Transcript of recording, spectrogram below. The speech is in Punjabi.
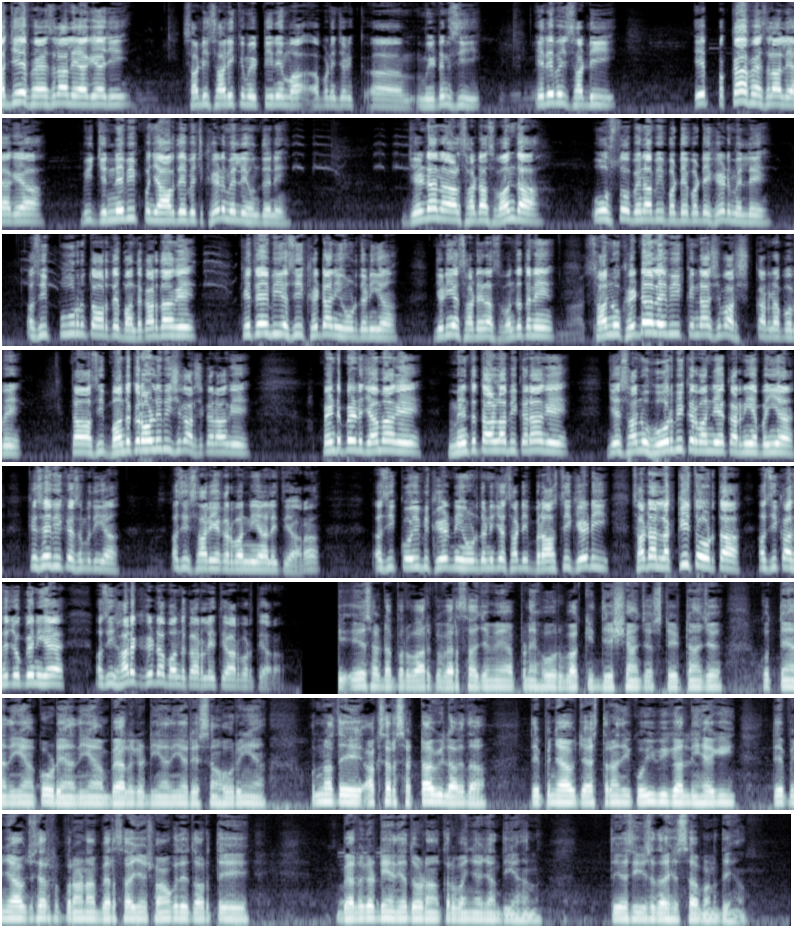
ਅੱਜ ਇਹ ਫੈਸਲਾ ਲਿਆ ਗਿਆ ਜੀ, ਸਾਡੀ ਸਾਰੀ ਕਮੇਟੀ ਨੇ ਮਾ- ਆਪਣੇ ਜਿਹੜੀ ਮੀਟਿੰਗ ਸੀ, ਇਹਦੇ ਵਿੱਚ ਸਾਡੀ, ਇਹ ਪੱਕਾ ਫੈਸਲਾ ਲਿਆ ਗਿਆ ਵੀ ਜਿੰਨੇ ਵੀ ਪੰਜਾਬ ਦੇ ਵਿੱਚ ਖੇਡ ਮੇਲੇ ਹੁੰਦੇ ਨੇ, ਜਿਹਨਾਂ ਨਾਲ ਸਾਡਾ ਸੰਬੰਧ ਆ, ਉਸ ਤੋਂ ਬਿਨਾਂ ਵੀ ਵੱਡੇ ਵੱਡੇ ਖੇਡ ਮੇਲੇ ਅਸੀਂ ਪੂਰਨ ਤੌਰ ਤੇ ਬੰਦ ਕਰ ਦਾਂਗੇ। ਕਿਤੇ ਵੀ ਅਸੀਂ ਖੇਡਾਂ ਨਹੀਂ ਹੋਣ ਦੇਣੀਆਂ, ਜਿਹੜੀਆਂ ਸਾਡੇ ਨਾਲ ਸੰਬੰਧਿਤ ਨੇ, ਸਾਨੂੰ ਖੇਡਾਂ ਲਈ ਵੀ ਕਿੰਨਾ ਸੰਘਰਸ਼ ਕਰਨਾ ਪਵੇ, ਤਾਂ ਅਸੀਂ ਬੰਦ ਕਰਾਉਣ ਲਈ ਵੀ ਸੰਘਰਸ਼ ਕਰਾਂਗੇ ਪਿੰਡ ਪਿੰਡ ਜਾਵਾਂਗੇ, ਮਿਹਨਤ ਤਾਲਾ ਵੀ ਕਰਾਂਗੇ ਜੇ ਸਾਨੂੰ ਹੋਰ ਵੀ ਕੁਰਬਾਨੀਆਂ ਕਰਨੀਆਂ ਪਈਆਂ, ਕਿਸੇ ਵੀ ਕਿਸਮ ਦੀਆਂ, ਅਸੀਂ ਸਾਰੀਆਂ ਕੁਰਬਾਨੀਆਂ ਲਈ ਤਿਆਰ ਹਾਂ। ਅਸੀਂ ਕੋਈ ਵੀ ਖੇਡ ਨਹੀਂ ਹੋਣ ਦੇਣੀ, ਜੇ ਸਾਡੀ ਵਿਰਾਸਤੀ ਖੇਡੀ, ਸਾਡਾ ਲੱਕੀ ਤੋੜਤਾ, ਅਸੀਂ ਕਾਸੇ ਜੋਗੇ ਨਹੀਂ ਹੈ। ਅਸੀਂ ਹਰ ਇੱਕ ਖੇਡਾ ਬੰਦ ਕਰਨ ਲਈ ਤਿਆਰ ਬਰ ਤਿਆਰ ਹਾਂ। ਇਹ ਸਾਡਾ ਪਰਿਵਾਰਕ ਵਿਰਸਾ ਜਿਵੇਂ ਆਪਣੇ ਹੋਰ ਬਾਕੀ ਦੇਸ਼ਾਂ 'ਚ, ਸਟੇਟਾਂ 'ਚ, ਕੁੱਤਿਆਂ ਦੀਆਂ, ਘੋੜਿਆਂ ਦੀਆਂ ਬੈਲ ਗੱਡੀਆਂ ਦੀਆਂ ਰੇਸਾਂ ਹੋ ਰਹੀਆਂ। ਉਹਨਾਂ ਤੇ ਅਕਸਰ ਸੱਟਾ ਵੀ ਲੱਗਦਾ ਤੇ ਪੰਜਾਬ 'ਚ ਇਸ ਤਰ੍ਹਾਂ ਦੀ ਕੋਈ ਵੀ ਗੱਲ ਨਹੀਂ ਹੈਗੀ ਤੇ ਪੰਜਾਬ 'ਚ ਸਿਰਫ ਪੁਰਾਣਾ ਵਿਰਸਾ ਜਾਂ ਸ਼ੌਂਕ ਦੇ ਤੌਰ ਤੇ ਬੈਲ ਗੱਡੀਆਂ ਦੀਆਂ ਦੌੜਾਂ ਕਰਵਾਈਆਂ ਜਾਂਦੀਆਂ ਹਨ ਤੇ ਅਸੀਂ ਇਸ ਦਾ ਹਿੱਸਾ ਬਣਦੇ ਹਾਂ।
